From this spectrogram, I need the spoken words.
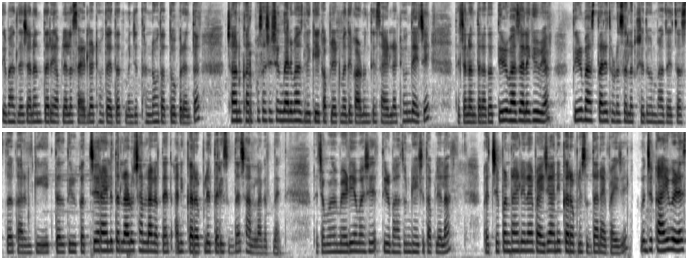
ते भाजल्याच्या नंतर आपल्याला साईडला ठेवता येतात म्हणजे थंड होतात तोपर्यंत. छान खरपूस असे शेंगदाणे भाजले की एका प्लेटमध्ये काढून ते साईडला ठेवून द्यायचे. त्याच्यानंतर आता तीळ भाजायला घेऊया. तीळ भाजताना थोडंसं लक्ष देऊन भाजायचं असतं कारण की एक तर तीळ कच्चे राहिले तर लाडू छान लागत नाहीत आणि करपले तरीसुद्धा छान लागत नाहीत. त्याच्यामुळे मीडियम असे तीळ भाजून घ्यायचेत आपल्याला. कच्चे पण राहिले नाही पाहिजे आणि करपले सुद्धा नाही पाहिजे. म्हणजे काही वेळेस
